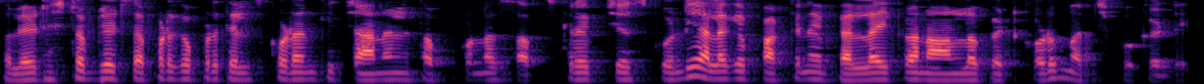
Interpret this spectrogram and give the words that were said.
సో లేటెస్ట్ అప్డేట్స్ ఎప్పటికప్పుడు తెలుసుకోవడానికి ఛానల్ని తప్పకుండా సబ్స్క్రైబ్ చేసుకోండి. అలాగే పక్కనే బెల్ ఐకాన్ ఆన్లో పెట్టుకోవడం మర్చిపోకండి.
